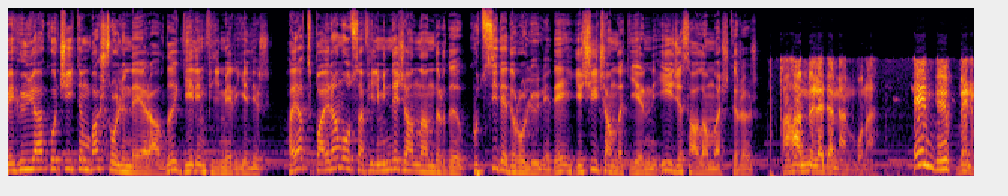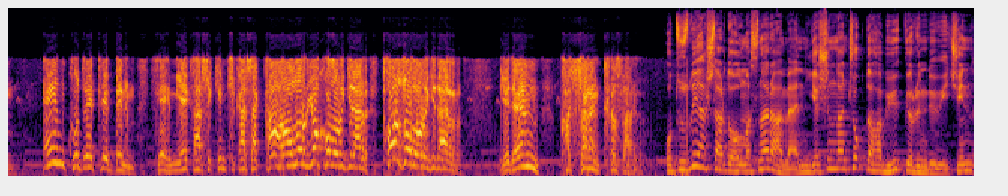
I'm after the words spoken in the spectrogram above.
ve Hülya Koçyiğit'in başrolünde yer aldığı Gelin filmleri gelir. Hayat Bayram Olsa filminde canlandırdığı Kutsi Dede rolüyle de Yeşilçam'daki yerini iyice sağlamlaştırır. Tahammül edemem buna. En büyük benim. En kudretli benim. Fehmi'ye karşı kim çıkarsa kahrolur, yok olur gider, toz olur gider. Gidin, kaçırın kızları. 30'lu yaşlarda olmasına rağmen yaşından çok daha büyük göründüğü için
